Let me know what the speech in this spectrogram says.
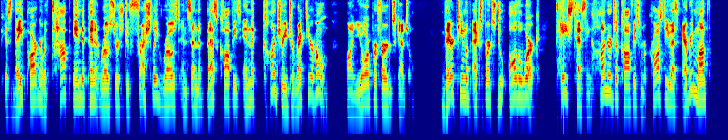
because they partner with top independent roasters to freshly roast and send the best coffees in the country direct to your home on your preferred schedule. Their team of experts do all the work, taste testing hundreds of coffees from across the US every month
